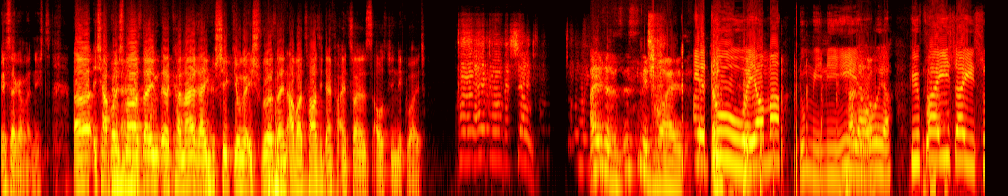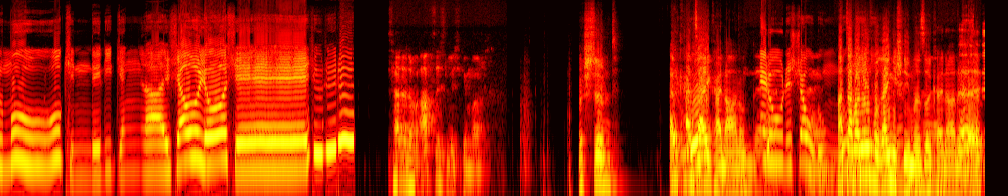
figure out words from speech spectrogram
Ich sag aber nichts. Äh, ich habe euch mal seinen äh, Kanal reingeschickt, Junge. Ich schwöre, sein Avatar sieht einfach eins zu eins aus wie Nick White. Alter, das ist nicht weit. Ja, du, ja, ma, du mini, ja, ja. Hyper isa isumu, kinde di jengla, du, du. Das hat er doch absichtlich gemacht. Bestimmt. Also kann sein, keine Ahnung. Hat aber nirgendwo reingeschrieben, also keine Ahnung. Äh,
